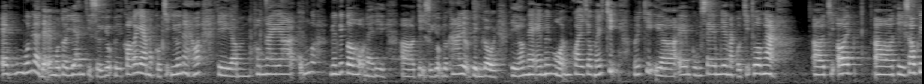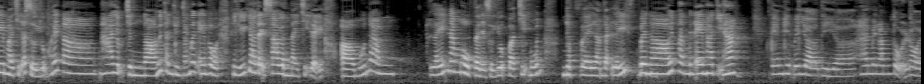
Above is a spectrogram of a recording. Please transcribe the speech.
Em cũng muốn là để một thời gian chị sử dụng thì có cái da mặt của chị như thế nào á. Thì um, hôm nay cũng nhân cái cơ hội này thì uh, chị sử dụng được hai liệu trình rồi. Thì hôm nay em mới ngồi em quay cho mấy chị mấy chị uh, em cùng xem da mặt của chị Thương à À, chị ơi, à, thì sau khi mà chị đã sử dụng hết à, hai liệu trình à, huyết thanh truyền trắng bên em rồi thì lý do tại sao lần này chị lại à, muốn um, lấy 5 hộp về để sử dụng và chị muốn nhập về làm đại lý bên ờ, uh, huyết thanh bên em ha chị ha. Em hiện bây giờ thì ờ, uh, 25 tuổi rồi.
